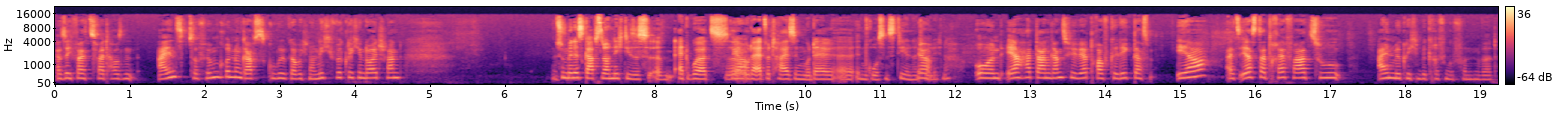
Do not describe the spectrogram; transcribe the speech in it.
also ich weiß, 2001 zur Firmengründung gab es Google, glaube ich, noch nicht wirklich in Deutschland. Zumindest gab es noch nicht dieses ähm, AdWords äh, Ja. oder Advertising-Modell äh, im großen Stil natürlich. ja. Ne? Und er hat dann ganz viel Wert darauf gelegt, dass er als erster Treffer zu allen möglichen Begriffen gefunden wird.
